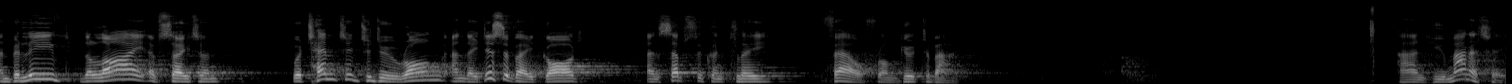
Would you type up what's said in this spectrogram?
and believed the lie of Satan, were tempted to do wrong, and they disobeyed God and subsequently fell from good to bad. And humanity,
